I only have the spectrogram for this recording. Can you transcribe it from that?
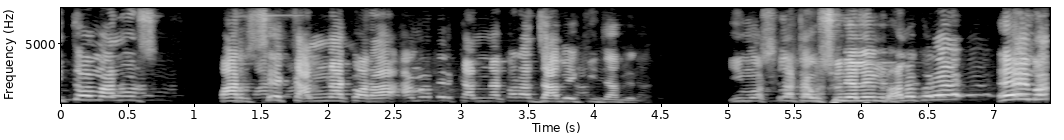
মৃত মানুষ পারছে কান্না করা, আমাদের কান্না করা যাবে কি যাবে না? এই মশলাটাও শুনেলেন ভালো করে? এই মা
